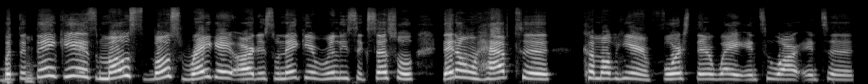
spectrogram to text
But the thing is, most most reggae artists, when they get really successful, they don't have to come over here and force their way into our into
